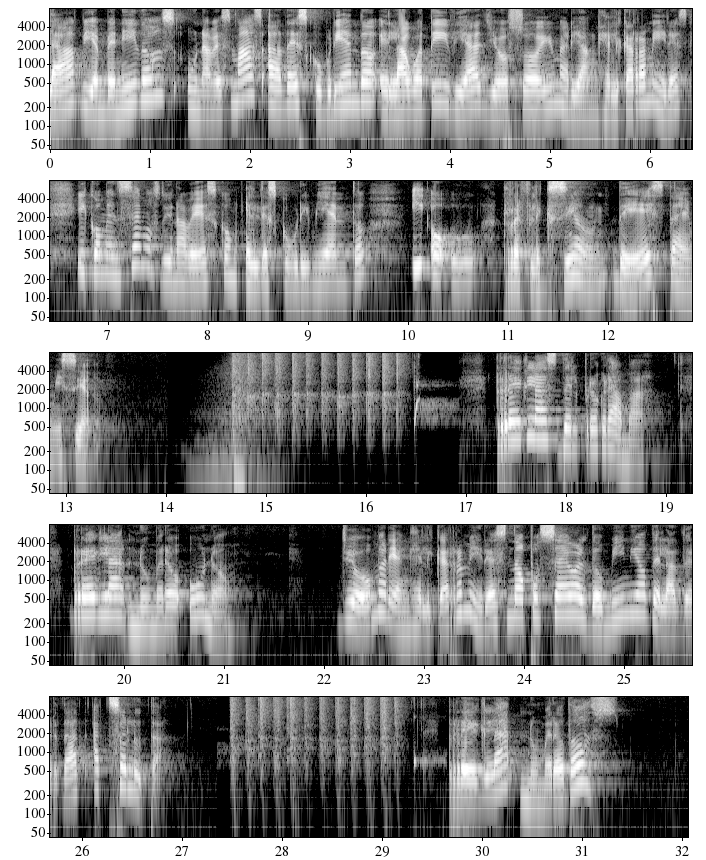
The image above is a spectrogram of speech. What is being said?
Hola, bienvenidos una vez más a Descubriendo el agua tibia. Yo soy María Angélica Ramírez y comencemos de una vez con el descubrimiento y o reflexión de esta emisión. Reglas del programa. Regla número uno. Yo, María Angélica Ramírez, no poseo el dominio de la verdad absoluta. Regla número 2.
